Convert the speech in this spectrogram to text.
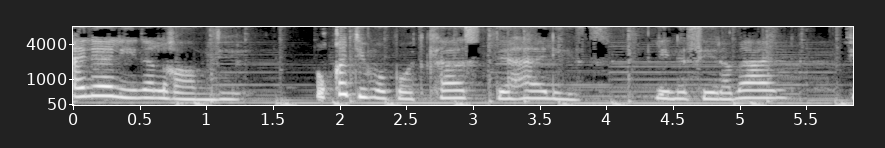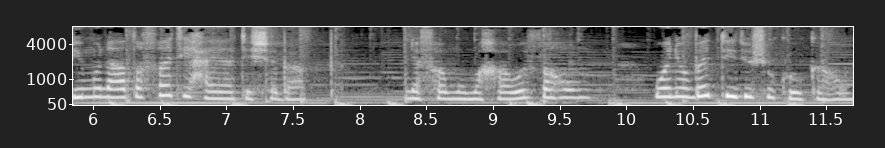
أنا لينا الغامدي. أقدم بودكاست دهاليز لنسير معا في منعطفات حياة الشباب. نفهم مخاوفهم ونبدد شكوكهم.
